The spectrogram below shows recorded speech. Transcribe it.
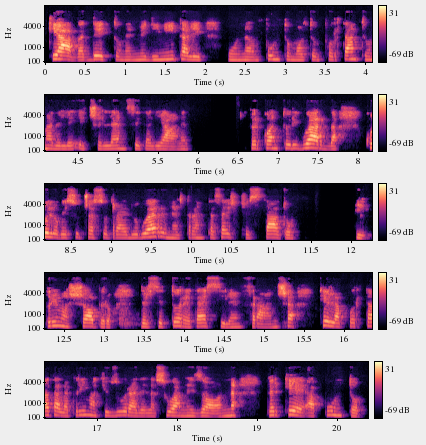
che ha, va detto, nel Made in Italy un, un punto molto importante, una delle eccellenze italiane. Per quanto riguarda quello che è successo tra le due guerre, nel 1936 c'è stato il primo sciopero del settore tessile in Francia che l'ha portata alla prima chiusura della sua maison perché appunto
